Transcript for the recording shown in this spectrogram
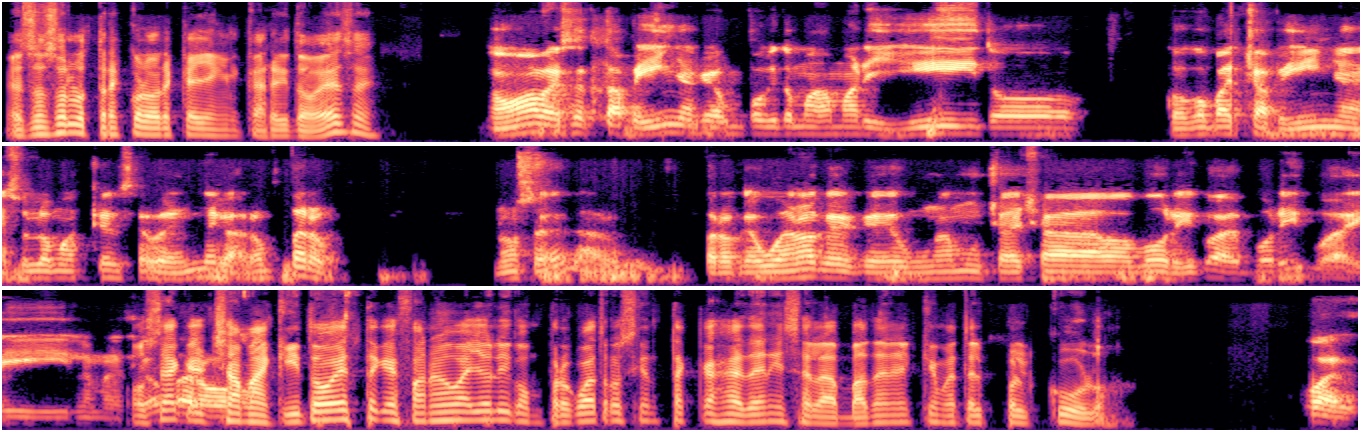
Esos son los tres colores que hay en el carrito ese. No, a veces está piña, que es un poquito más amarillito, coco pacha piña, eso es lo más que se vende, cabrón, pero no sé, cabrón. Pero qué bueno que, que una muchacha boricua es boricua y le O metió, sea que el chamaquito este que fue a Nueva York y compró 400 cajas de tenis se las va a tener que meter por culo. ¿cuál?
